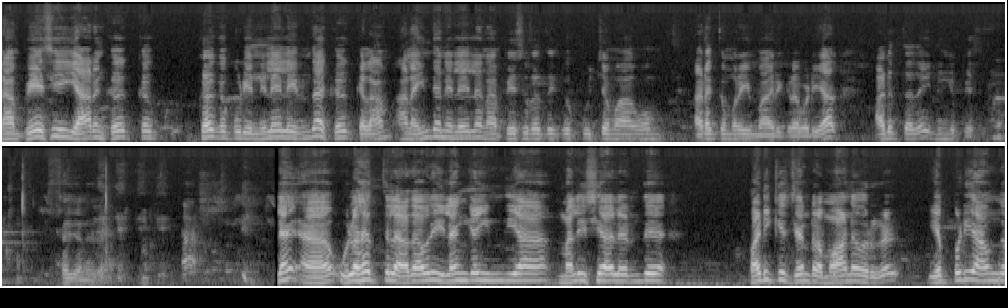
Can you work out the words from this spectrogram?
நான் பேசி யாரும் கேட்க கேட்கக்கூடிய நிலையில் இருந்தால் கேட்கலாம். ஆனால் இந்த நிலையில் நான் பேசுகிறதுக்கு கூச்சமாகவும் அடக்குமுறையுமா இருக்கிறபடியால் அடுத்ததை நீங்கள் பேசுங்க. சரியானது உலகத்தில் அதாவது இலங்கை இந்தியா மலேசியாவிலிருந்து படிக்க சென்ற மாணவர்கள் எப்படி அவங்க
